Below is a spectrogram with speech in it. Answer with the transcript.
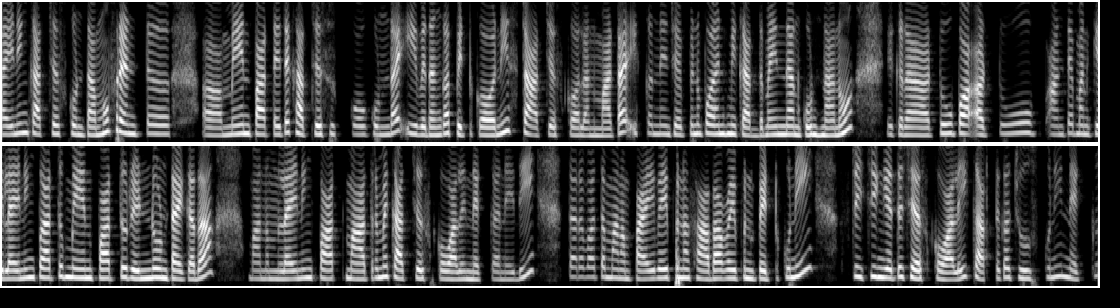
లైనింగ్ కట్ చేసుకుంటాము. ఫ్రంట్ మెయిన్ పార్ట్ అయితే కట్ చేసుకోకుండా ఈ విధంగా పెట్టుకొని స్టార్ట్ చేసుకోవాలన్నమాట. ఇక్కడ నేను చెప్పిన పాయింట్ మీకు అర్థమైంది అనుకుంటున్నాను. ఇక్కడ టూ పా టూ అంటే మనకి లైనింగ్ పార్ట్ మెయిన్ పార్ట్ రెండు ఉంటాయి కదా. మనం లైనింగ్ పార్ట్ మాత్రమే కట్ చేసుకోవాలి నెక్ అనేది. తర్వాత మనం పై వైపున సాదా వైపున పెట్టుకుని స్టిచ్చింగ్ అయితే చేసుకోవాలి. కరెక్ట్గా చూసుకుని నెక్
